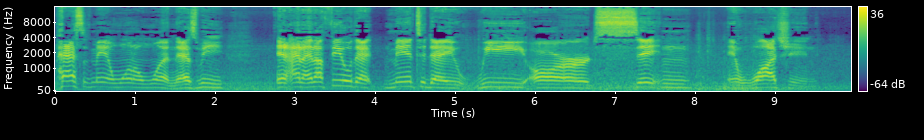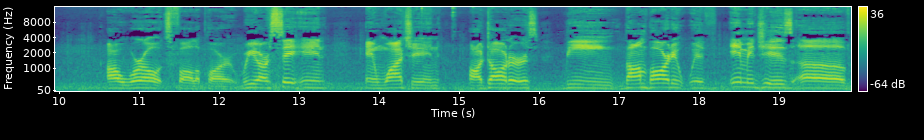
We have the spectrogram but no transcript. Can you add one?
passive man one on one. As we, and, and, and I feel that men today, we are sitting and watching our worlds fall apart. We are sitting and watching our daughters being bombarded with images of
